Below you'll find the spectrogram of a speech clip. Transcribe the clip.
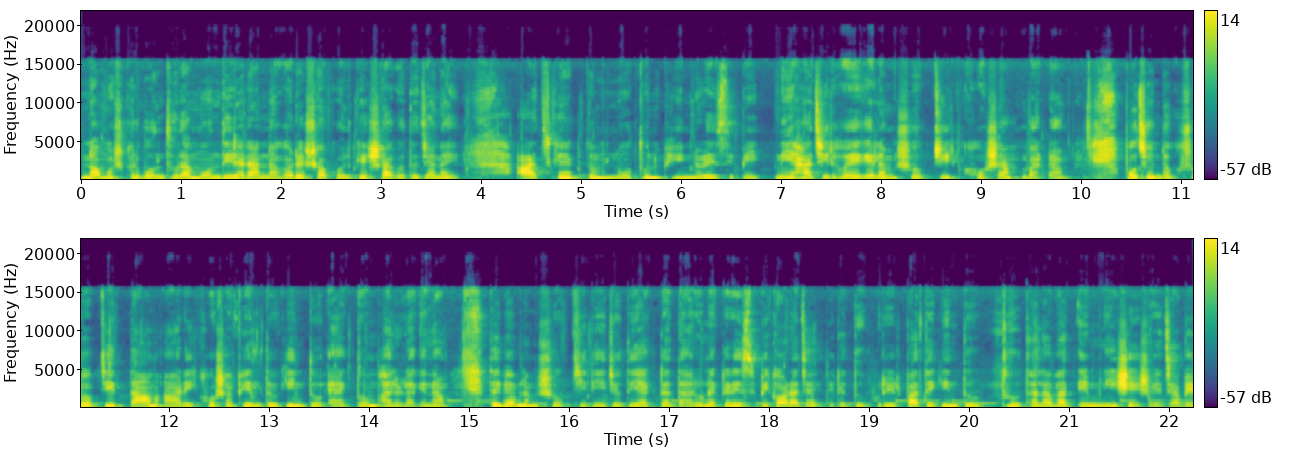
নমস্কার বন্ধুরা, মন্দিরা রান্নাঘরে সকলকে স্বাগত জানাই। আজকে একদম নতুন ভিন্ন রেসিপি নিয়ে হাজির হয়ে গেলাম সবজির খোসা বাটা। প্রচণ্ড সবজির দাম আর এই খোসা ফেলতেও কিন্তু একদম ভালো লাগে না। তাই ভাবলাম সবজি দিয়ে যদি একটা দারুণ একটা রেসিপি করা যায়, যেটা দুপুরের পাতে কিন্তু দু থালা ভাত এমনিই শেষ হয়ে যাবে।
